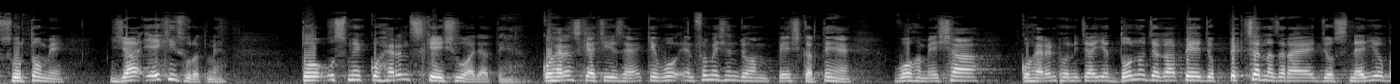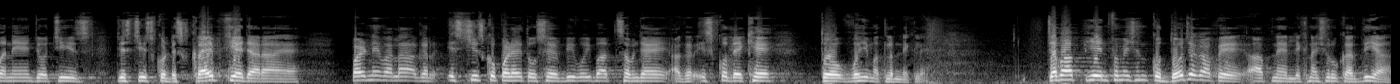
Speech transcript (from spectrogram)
صورتوں میں یا ایک ہی صورت میں تو اس میں کوہرنس کے ایشو آ جاتے ہیں۔ کوہرنس کیا چیز ہے کہ وہ انفارمیشن جو ہم پیش کرتے ہیں، وہ ہمیشہ کوہرنٹ ہونی چاہیے۔ دونوں جگہ پہ جو پکچر نظر آئے، جو سنیریو بنے، جو چیز، جس چیز کو ڈسکرائب کیا جا رہا ہے، پڑھنے والا اگر اس چیز کو پڑھے تو اسے بھی وہی بات سمجھائے اگر اس کو دیکھے تو وہی مطلب نکلے۔ جب آپ یہ انفارمیشن کو دو جگہ پہ آپ نے لکھنا شروع کر دیا،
